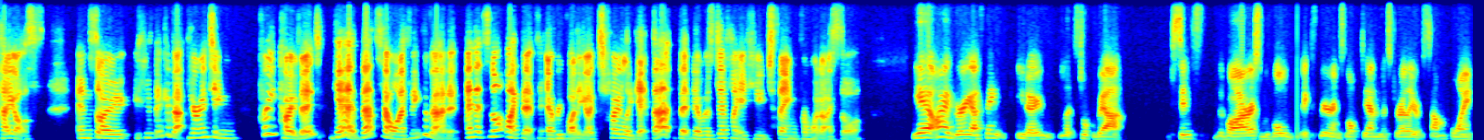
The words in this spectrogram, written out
chaos. And so if you think about parenting pre COVID, yeah, that's how I think about it. And it's not like that for everybody. I totally get that. But there was definitely a huge thing from what I saw. Yeah, I agree. I think, you know, let's talk about since the virus, we've all experienced lockdown in Australia at some point.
